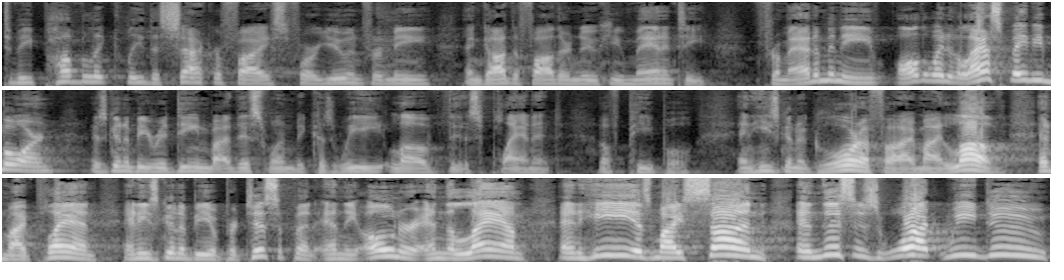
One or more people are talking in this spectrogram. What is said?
To be publicly the sacrifice for you and for me. And God the Father knew humanity from Adam and Eve all the way to the last baby born is going to be redeemed by this one because we love this planet of people. And he's going to glorify my love and my plan, and he's going to be a participant and the owner and the lamb, and he is my son, and this is what we do.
